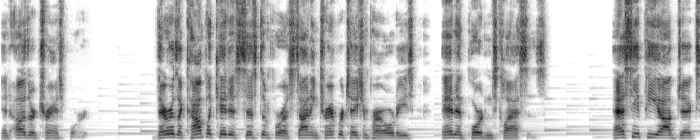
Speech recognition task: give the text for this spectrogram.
and other transport. There is a complicated system for assigning transportation priorities and importance classes. SCP objects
